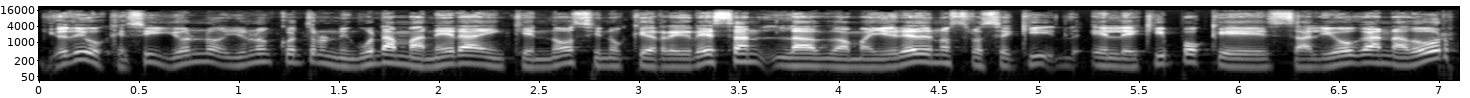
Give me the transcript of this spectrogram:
Yo digo que sí, yo no, yo no encuentro ninguna manera en que no, sino que regresan la, mayoría de nuestros equipos, el equipo que salió ganador,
